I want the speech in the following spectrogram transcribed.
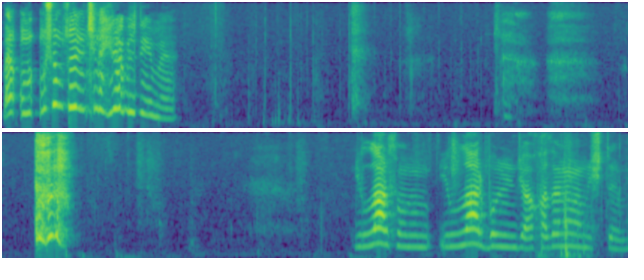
Ben unutmuşum suyun içine girebildiğimi. Yıllar sonun yıllar boyunca kazanamamıştım.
